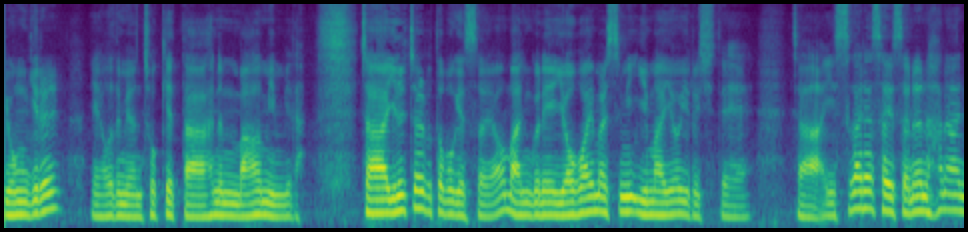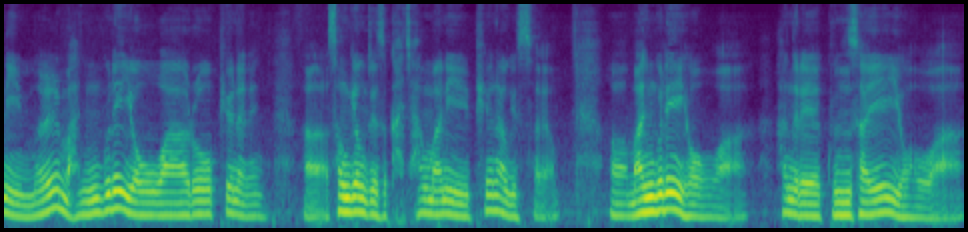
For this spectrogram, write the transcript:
용기를 예, 얻으면 좋겠다 하는 마음입니다. 자, 1절부터 보겠어요. 만군의 여호와의 말씀이 임하여 이르시되 자, 이 스가랴서에서는 하나님을 만군의 여호와로 표현하는 어, 성경 중에서 가장 많이 표현하고 있어요. 어, 만군의 여호와, 하늘의 군사의 여호와,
